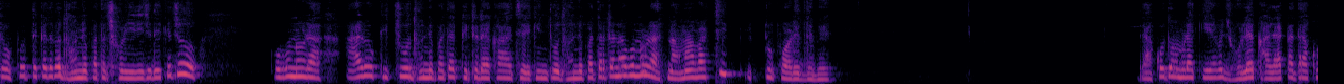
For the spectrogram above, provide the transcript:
তো? ওপর থেকে দেখো ধনে পাতা ছড়িয়ে দিয়েছে, দেখেছ? ও বন্ধুরা আরও কিছু ধনে পাতা কেটে রাখা আছে, কিন্তু ধনে পাতাটা না বন্ধুরা, নামাবার ঠিক একটু পরে দেবে। দেখো তোমরা কীভাবে ঝোলের কালারটা দেখো,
